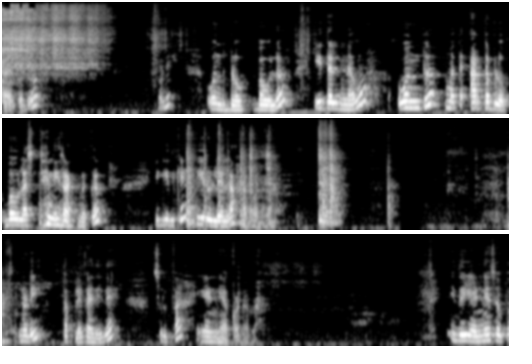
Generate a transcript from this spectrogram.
ಇರೋದು. ನೋಡಿ, ಒಂದು ಬ್ಲೌ ಬೌಲು ಇದರಲ್ಲಿ ನಾವು ಒಂದು ಮತ್ತು ಅರ್ಧ ಬ್ಲೌ ಬೌಲ್ ಅಷ್ಟೇ ನೀರು ಹಾಕ್ಬೇಕು. ಈಗ ಇದಕ್ಕೆ ಈರುಳ್ಳಿ ಎಲ್ಲ ಹಾಕೋಣ. ನೋಡಿ ತಪ್ಪಲೆ ಕಾಯ್ದಿದೆ ಸ್ವಲ್ಪ ಎಣ್ಣೆ ಹಾಕೊಳ್ಳೋಣ. ಇದು ಎಣ್ಣೆ ಸ್ವಲ್ಪ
